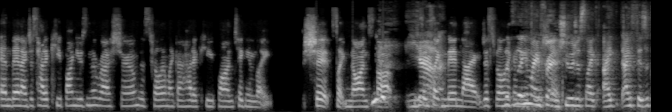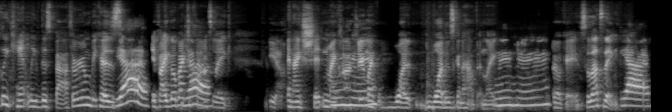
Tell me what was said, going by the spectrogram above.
And then I just had to keep on using the restroom, just feeling like I had to keep on taking like shits like nonstop Yeah. since like midnight, just feeling That's like like my friend. shit. She was just like, I, I physically can't leave this bathroom because Yeah, if I go back to Yeah. class, like, Yeah. and I shit in my classroom, Mhm. like, what, what is gonna happen? Like, hmm okay, so that's the thing. yeah. and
